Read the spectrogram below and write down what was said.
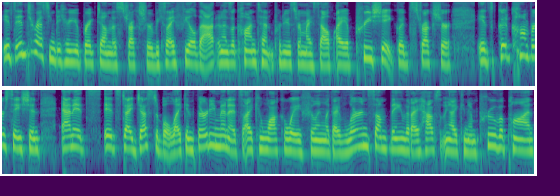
It's interesting to hear you break down the structure because I feel that. And as a content producer myself, I appreciate good structure. It's good conversation and it's it's digestible. Like in 30 minutes, I can walk away feeling like I've learned something, that I have something I can improve upon.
